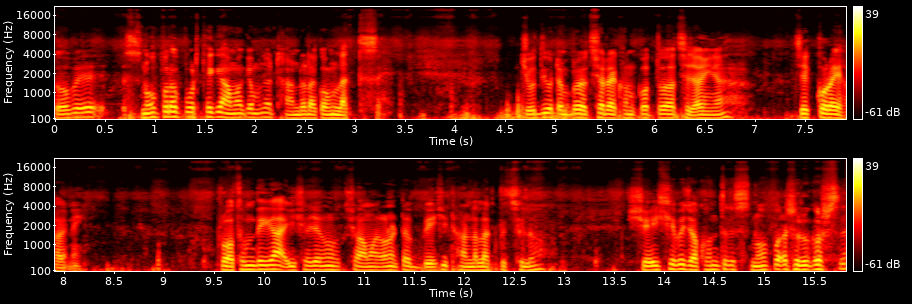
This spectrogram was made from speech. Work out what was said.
তবে স্নো পড়ার পর থেকে আমাকে মনে ঠান্ডাটা কম লাগতেছে। যদিও টেম্পারেচার এখন কত আছে জানি না চেক করাই হয় নাই প্রথম দিকে আইসা যেমন হচ্ছে আমার অনেকটা বেশি ঠান্ডা লাগতেছিল। সেই হিসেবে যখন থেকে স্নো পড়া শুরু করছে,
